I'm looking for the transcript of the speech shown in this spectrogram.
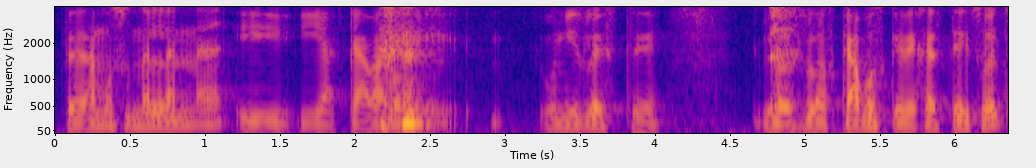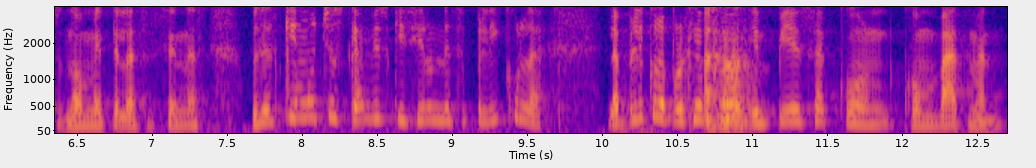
te damos una lana y, y acaba de unir este los, los cabos que dejaste ahí sueltos, ¿no? Mete las escenas. Pues es que hay muchos cambios que hicieron en esa película. La película, por ejemplo, Ajá. empieza con, con Batman,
